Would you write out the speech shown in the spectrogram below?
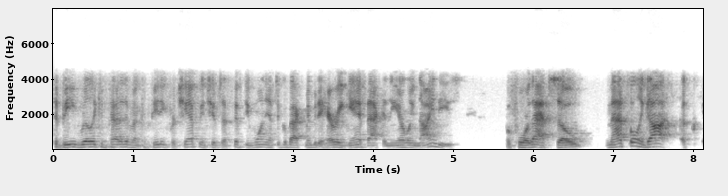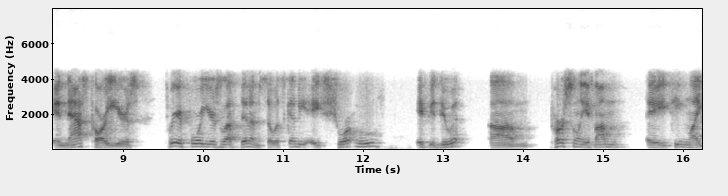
to be really competitive and competing for championships at 51, you have to go back maybe to Harry Gant back in the early 90s before that. So Matt's only got, in NASCAR years, three or four years left in him. So it's going to be a short move if you do it. Um, personally, if I'm a team like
